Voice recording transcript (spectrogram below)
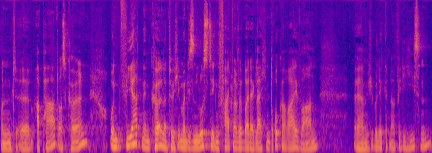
und äh, Apart aus Köln. Und wir hatten in Köln natürlich immer diesen lustigen Fight, weil wir bei der gleichen Druckerei waren ähm, ich überlege noch, wie die hießen,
